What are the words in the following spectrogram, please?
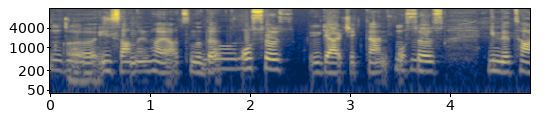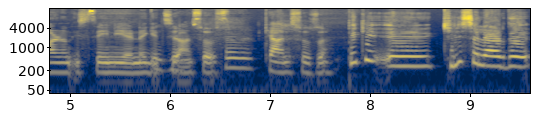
e, insanların hayatında da. Doğru. O söz gerçekten o söz yine Tanrı'nın isteğini yerine getiren söz. Evet. Kendi sözü. Peki e, kiliselerde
